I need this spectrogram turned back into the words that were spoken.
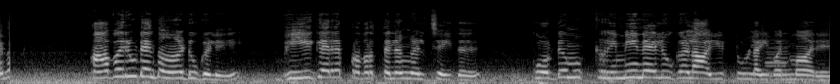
എന്ന് അവരുടെ നാടുകളിൽ ഭീകര പ്രവർത്തനങ്ങൾ ചെയ്ത് കൊടും ക്രിമിനലുകളായിട്ടുള്ള ഇവന്മാര്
